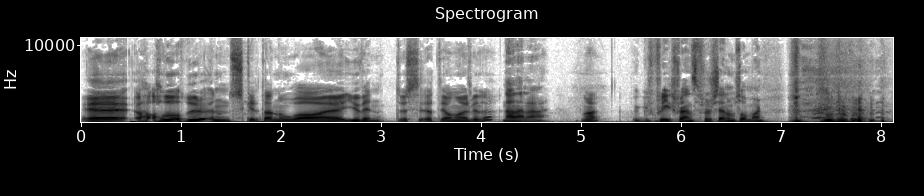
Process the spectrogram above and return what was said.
Eh, hadde, hadde du ønsket deg noe av Juventus i dette januarvinduet? Nei, nei, nei. Nei. Free transfers gjennom sommeren.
